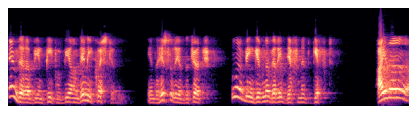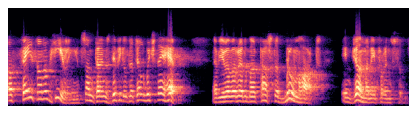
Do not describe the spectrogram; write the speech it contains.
And there have been people beyond any question in the history of the church who have been given a very definite gift, either of faith or of healing. It's sometimes difficult to tell which they have. Have you ever read about Pastor Blumhardt in Germany, for instance?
